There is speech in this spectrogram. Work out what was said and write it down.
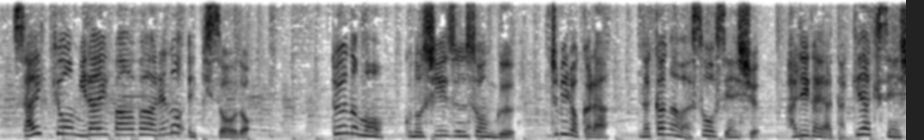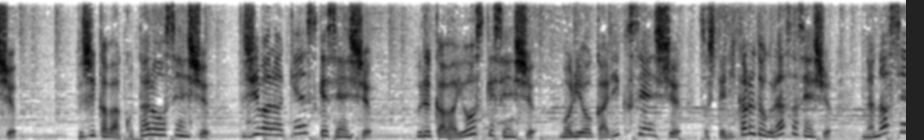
「最強未来ファンファーレ」のエピソード。というのもこのシーズンソングジュビロから中川壮選手針ヶ谷武明選手藤川小太郎選手藤原健介選手古川陽介選手森岡陸選手そしてリカルド・グラッサ選手7選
